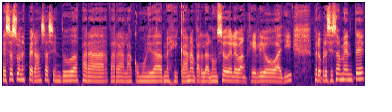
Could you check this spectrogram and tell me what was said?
Eso es una esperanza sin dudas para, para, la comunidad mexicana, para el anuncio del Evangelio allí. Pero precisamente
